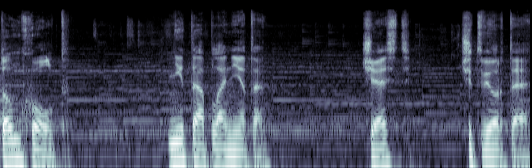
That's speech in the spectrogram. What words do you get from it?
Том Холт. Не та планета. Часть четвертая.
